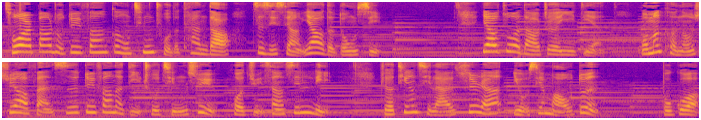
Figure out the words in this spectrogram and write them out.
从而帮助对方更清楚地看到自己想要的东西。要做到这一点，我们可能需要反思对方的抵触情绪或沮丧心理。这听起来虽然有些矛盾，不过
